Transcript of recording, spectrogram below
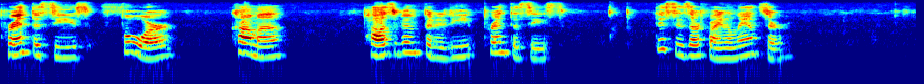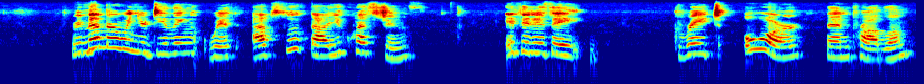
parentheses, 4, comma, positive infinity, parentheses. This is our final answer. Remember when you're dealing with absolute value questions, if it is a great or then problem,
